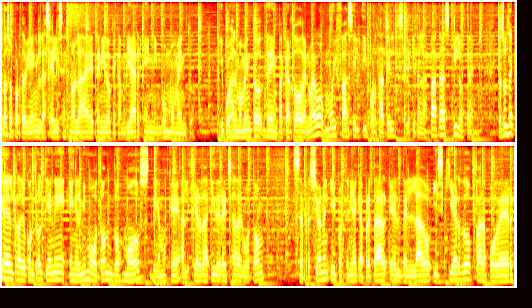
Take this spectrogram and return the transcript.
lo soporta bien las hélices no las he tenido que cambiar en ningún momento. Y pues al momento de empacar todo de nuevo muy fácil y portátil se le quitan las patas y lo tenemos. Resulta que el radio control tiene en el mismo botón dos modos, digamos que a la izquierda y derecha del botón se presionan y pues tenía que apretar el del lado izquierdo para poder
